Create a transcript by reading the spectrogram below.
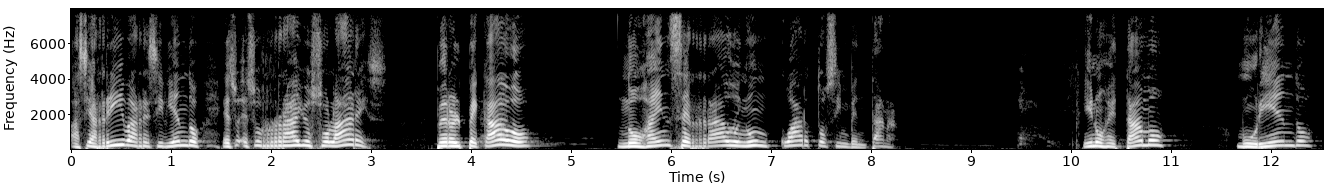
hacia arriba recibiendo esos, rayos solares. Pero el pecado nos ha encerrado en un cuarto sin ventana. Y nos estamos muriendo,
